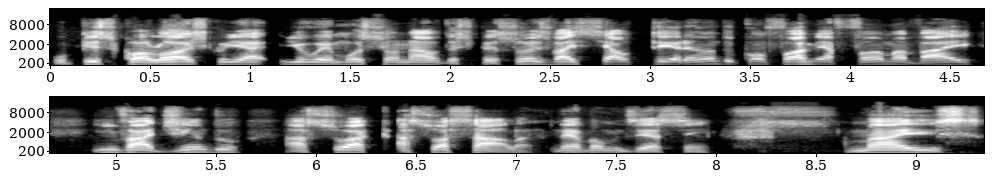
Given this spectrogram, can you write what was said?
o, psicológico e, a, e, o emocional das pessoas vai se alterando conforme a fama vai invadindo a sua, a sua sala, né? Vamos dizer assim. Mas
